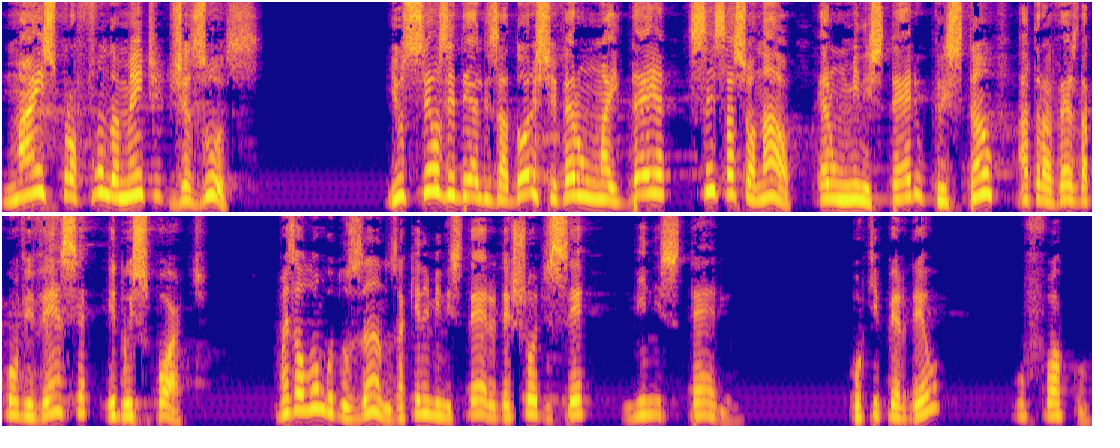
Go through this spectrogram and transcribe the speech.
mais profundamente Jesus. E os seus idealizadores tiveram uma ideia sensacional era um ministério cristão através da convivência e do esporte. Mas ao longo dos anos, aquele ministério deixou de ser ministério, porque perdeu o foco.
